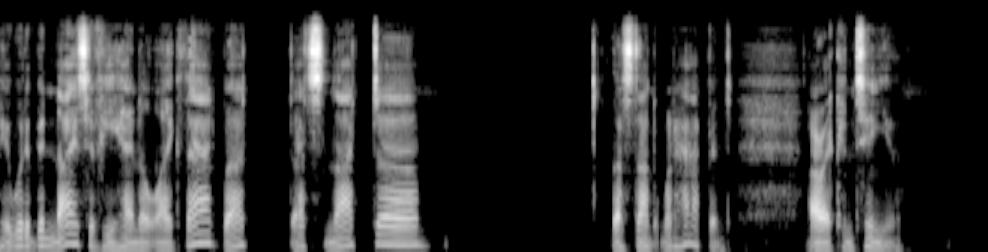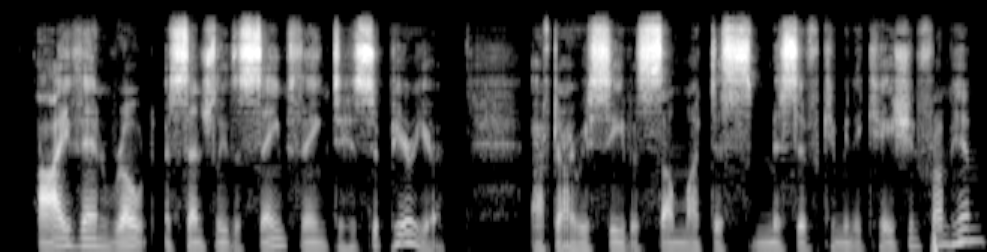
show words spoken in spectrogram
it would have been nice if he handled like that, but that's not uh, that's not what happened. All right, continue. I then wrote essentially the same thing to his superior after I received a somewhat dismissive communication from him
